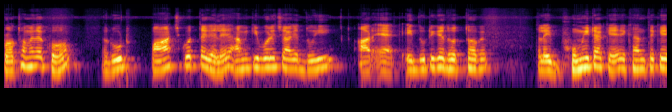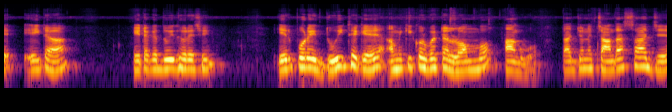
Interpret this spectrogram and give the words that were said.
প্রথমে দেখো রুট পাঁচ করতে গেলে আমি কি বলেছি আগে দুই আর এক, এই দুটিকে ধরতে হবে। তাহলে এই ভূমিটাকে এখান থেকে এইটা, এটাকে দুই ধরেছি। এরপর এই দুই থেকে আমি কি করব? একটা লম্ব আঁকবো। তার জন্য চাঁদার সাহায্যে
